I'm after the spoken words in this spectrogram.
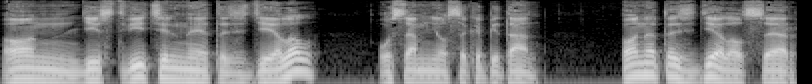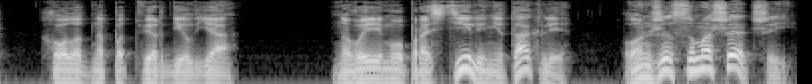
«Он действительно это сделал?» — усомнился капитан. «Он это сделал, сэр», — холодно подтвердил я. «Но вы ему простили, не так ли? Он же сумасшедший».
